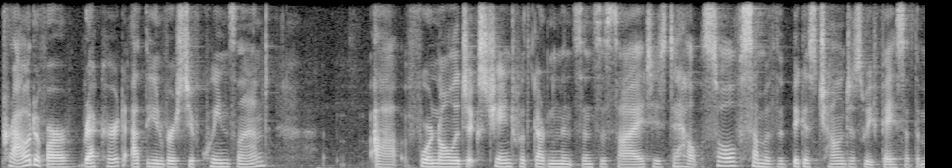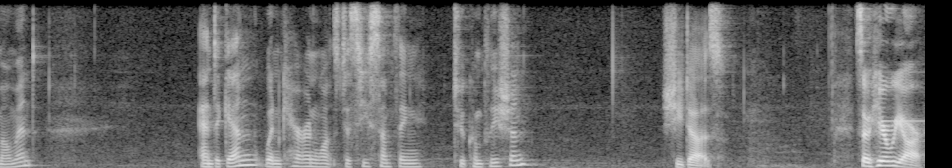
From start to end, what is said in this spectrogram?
proud of our record at the University of Queensland uh, for knowledge exchange with governments and societies to help solve some of the biggest challenges we face at the moment and again, when Karen wants to see something to completion, she does. So here we are.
